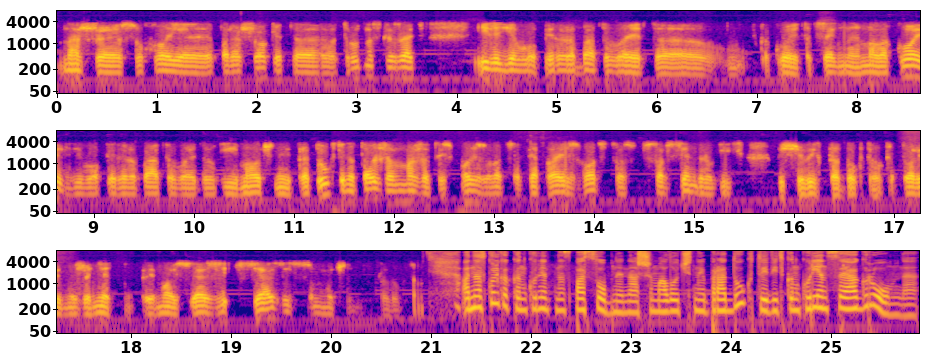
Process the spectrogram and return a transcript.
наш сухой порошок, это трудно сказать. Или его перерабатывает э, какое-то ценное молоко, его перерабатывают другие молочные продукты, но также он может использоваться для производства совсем других пищевых продуктов, которым уже нет прямой связи, связи с молочными продуктам. А насколько конкурентоспособны наши молочные продукты? Ведь конкуренция огромна.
